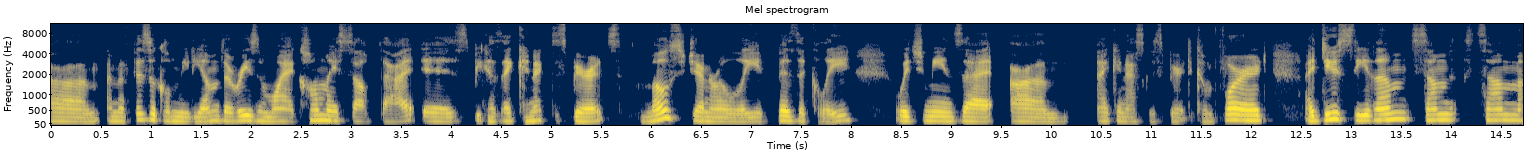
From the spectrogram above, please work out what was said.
Um, I'm a physical medium. The reason why I call myself that is because I connect to spirits most generally physically, which means that um, I can ask a spirit to come forward. I do see them. Some some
